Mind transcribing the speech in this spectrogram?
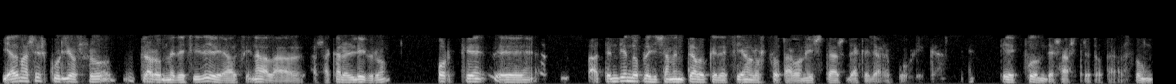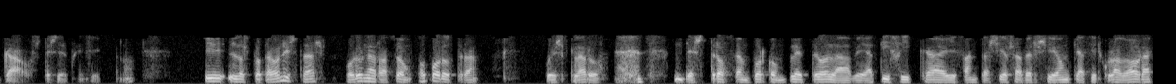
Y además es curioso, claro, me decidí al final a, sacar el libro porque eh, atendiendo precisamente a lo que decían los protagonistas de aquella república, que fue un desastre total, fue un caos desde el principio, ¿no? Y los protagonistas, por una razón o por otra, pues claro, destrozan por completo la beatífica y fantasiosa versión que ha circulado ahora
